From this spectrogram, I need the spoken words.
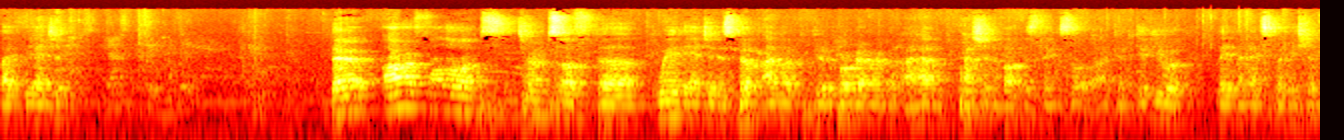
like the engine. There are follow-ups in terms of the way the engine is built. I'm a computer programmer, but I have a passion about this thing, so I can give you a layman explanation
